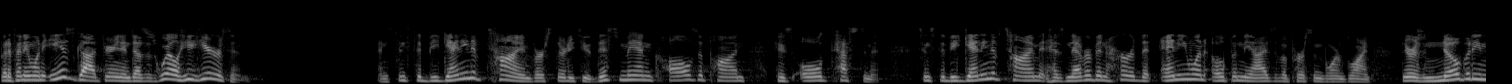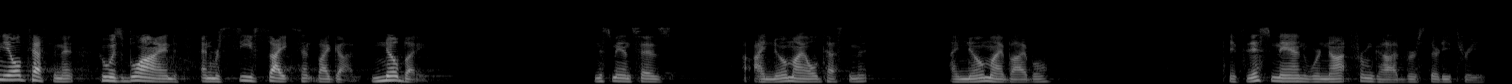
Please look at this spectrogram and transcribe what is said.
But if anyone is God fearing and does his will, he hears him. And since the beginning of time, verse 32, this man calls upon his Old Testament. Since the beginning of time, it has never been heard that anyone opened the eyes of a person born blind. There is nobody in the Old Testament who was blind and received sight sent by God. Nobody. And this man says, I know my Old Testament. I know my Bible. If this man were not from God, verse 33,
